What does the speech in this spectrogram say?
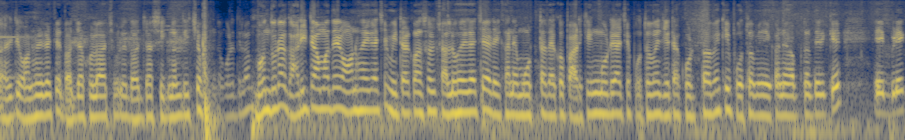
গাড়িটি অন হয়ে গেছে, দরজা খোলা আছে বলে দরজার সিগন্যাল দিচ্ছে, বন্ধ করে দিলাম। বন্ধুরা, গাড়িটা আমাদের অন হয়ে গেছে মিটার কনসোল চালু হয়ে গেছে। আর এখানে মোডটা দেখো পার্কিং মোডে আছে। প্রথমে যেটা করতে হবে কি, প্রথমে এখানে আপনাদেরকে এই ব্রেক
